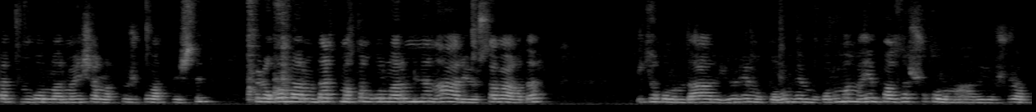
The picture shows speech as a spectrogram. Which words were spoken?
Rabbim kollarıma inşallah güç kuvvet versin. Şöyle kollarımı dartmaktan kollarım inan ağrıyor sabaha kadar. İki kolum da ağrıyor. Hem o kolum hem bu kolum ama en fazla şu kolum ağrıyor. Şuram.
